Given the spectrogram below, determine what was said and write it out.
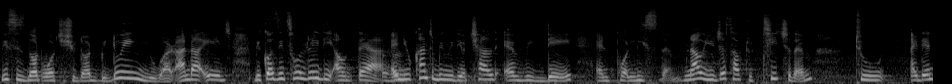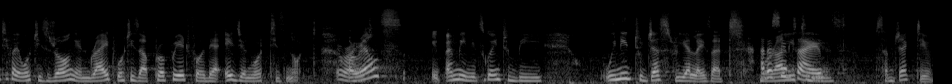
this is not what you should not be doing, you are underage, because it's already out there. Mm -hmm. And you can't be with your child every day and police them. Now you just have to teach them to identify what is wrong and right, what is appropriate for their age and what is not. Right. Or else, I mean, it's going to be, we need to just realize that At morality time, is subjective.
